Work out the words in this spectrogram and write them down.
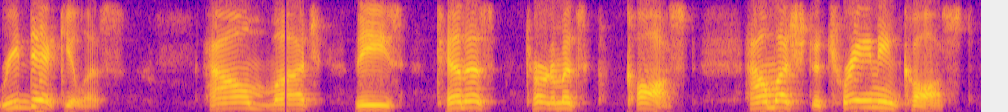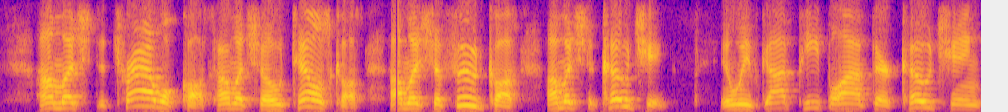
ridiculous, how much these tennis tournaments cost, how much the training cost, how much the travel cost, how much the hotels cost, how much the food cost, how much the coaching. And we've got people out there coaching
